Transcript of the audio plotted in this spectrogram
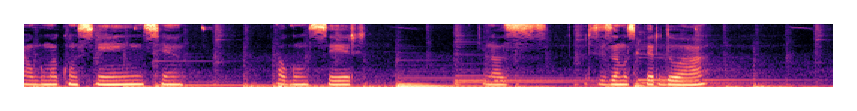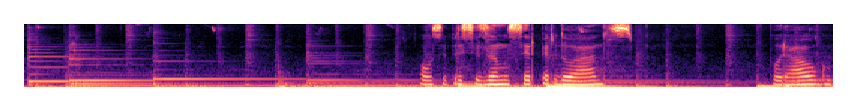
tem alguma consciência, algum ser que nós precisamos perdoar. Ou se precisamos ser perdoados por algo,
